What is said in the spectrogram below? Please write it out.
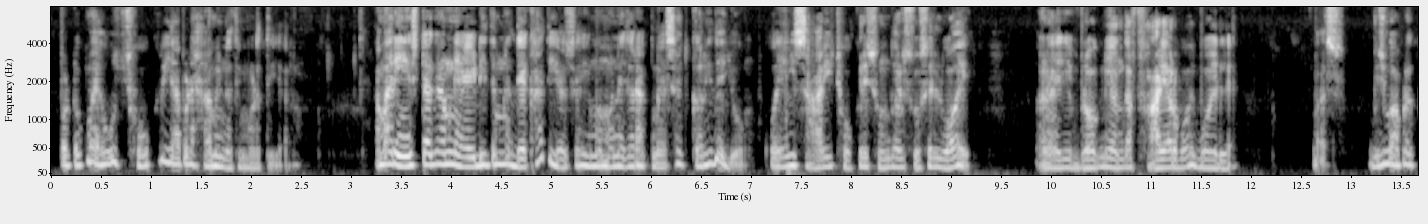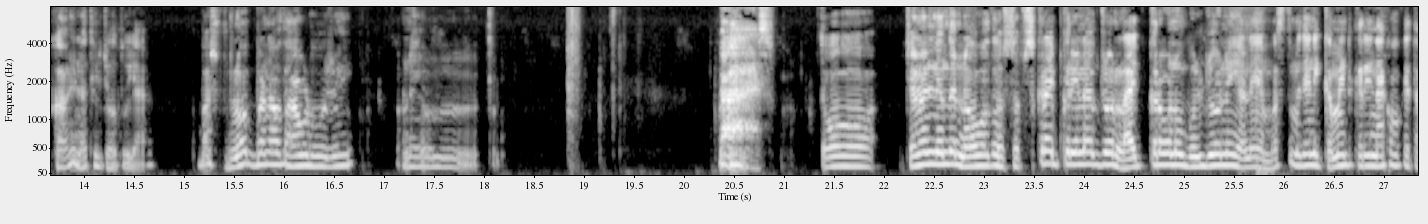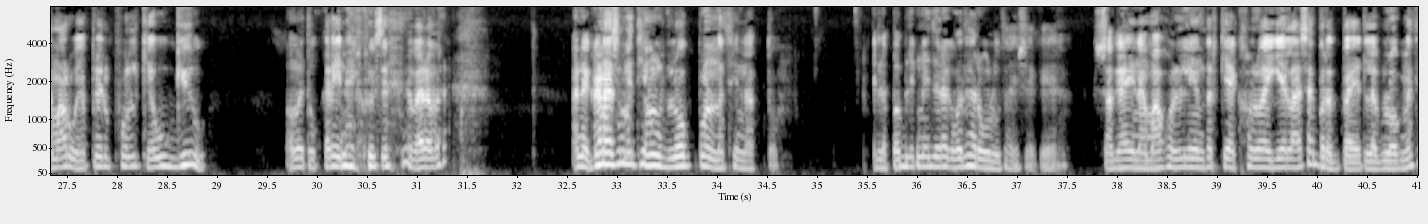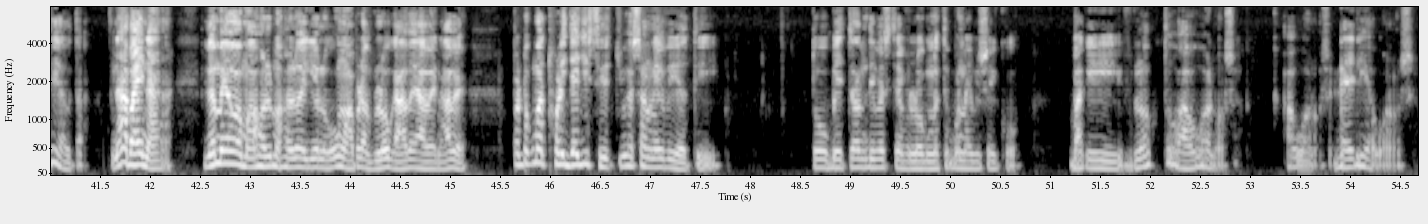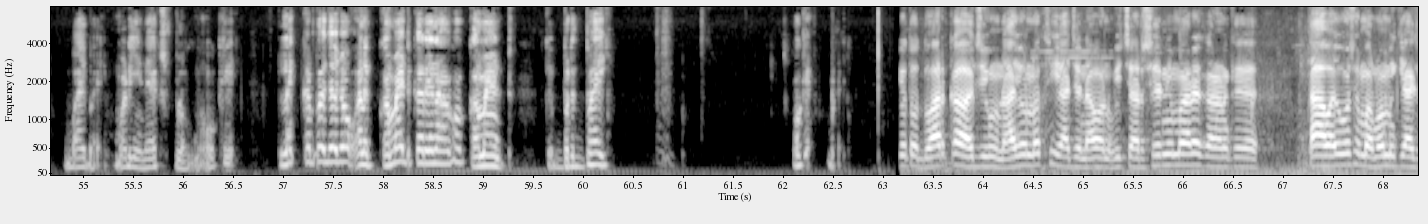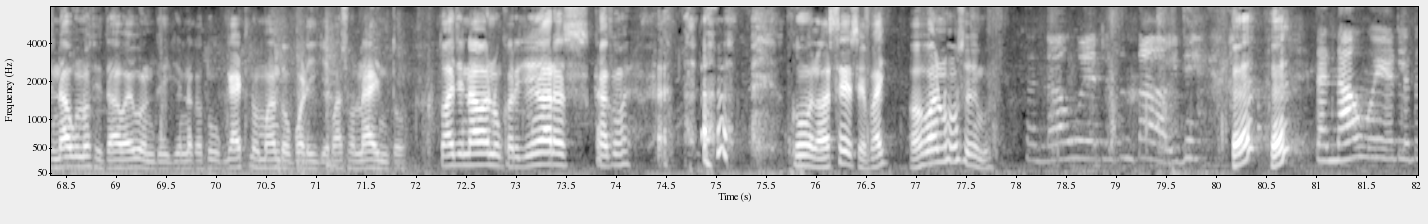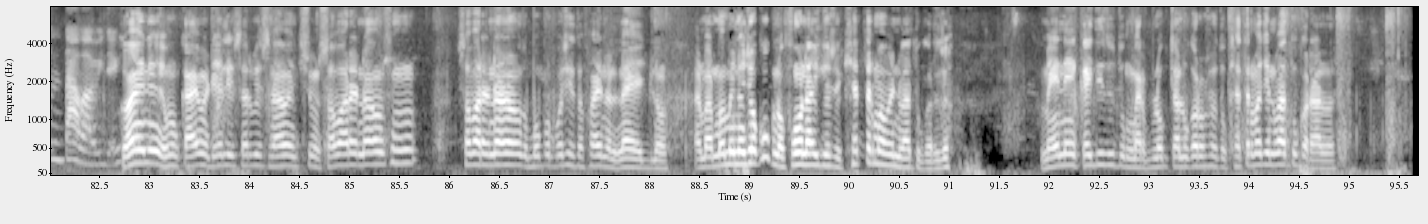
પણ ટૂંકમાં એવું છોકરી આપણે હામી નથી મળતી યાર. અમારી ઇન્સ્ટાગ્રામની આઈડી તમને દેખાતી હશે. એમાં મને જરાક મેસેજ કરી દેજો. કોઈ એવી સારી છોકરી, સુંદર, સુશીલ હોય અને એ બ્લોગની અંદર ફાયર હોય બોય બસ. બીજું આપણે કાંઈ નથી જોતું યાર. બસ બ્લોગ બનાવતા આવડવો જોઈએ. અને બસ. તો ચેનલની અંદર નવો તો સબસ્ક્રાઇબ કરી નાખજો લાઈક કરવાનું ભૂલજો નહીં અને મસ્ત મજાની કમેન્ટ કરી નાખો કે તમારું એપ્રિલ ફૂલ કેવું ગયું. અમે તો કરી નાખ્યું છે, બરાબર? અને ઘણા સમયથી હું વ્લોગ પણ નથી નાખતો. એટલે પબ્લિકને જરાક વધારે ઓલું થાય છે કે સગાઈના માહોલની અંદર ક્યાંક હલવાઈ ગયેલા છે ભરતભાઈ, એટલે વ્લોગ નથી આવતા. ના ભાઈ, ના. ગમે એવા માહોલમાં હલવાઈ ગયેલો હું આપણા વ્લોગ આવે આવે ને આવે. પણ ટૂંકમાં થોડી જાજી સિચ્યુએશન એવી હતી. તો બે ત્રણ દિવસ તે વ્લોગ નથી બનાવી શક્યો. બાકી બ્લોગ તો આવવાનો છે. આવવાનો છે. ડેલી આવવાનો છે. બાય બાય મળીએ નેક્સ્ટ બ્લોગમાં ઓકે લાઈક કરતા જજો અને કમેન્ટ કરી નાખો. કમેન્ટ કે ભરતભાઈ. ઓકે બાય તો દ્વારકા હજી હું નાયો નથી. આજે નાવાનો વિચાર છે નહીં મારે કારણ કે તાવ આવ્યો છે. મારી મમ્મી કે આજે નાવું નથી. તાવ આવ્યો ને થઈ ગયો. નકર તું ગાંઠનો માંદો પડી ગયો પાછો નાઈને તો. તો આજે નાવાનું કરી જાય યાર કાં કોમલ કોમલ હસે છે ભાઈ? હવાનું શું છે એમાં? હે? હે? કઈ નહીં, હું કાયમ ડેલી સર્વિસ ના આવે છું. સવારે નાવું છું, સવારે ના આવું તો બપોર પછી તો ફાઇનલ ના જ લઉં. અને મારા મમ્મીને જો કોકનો ફોન આવી ગયો છે, ખેતરમાં જઈને વાતું કરજો. મેં એને કહી દીધું તું મારે બ્લોગ ચાલુ કરો છો, તો ખેતરમાં જઈને વાતું કર હાલ.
